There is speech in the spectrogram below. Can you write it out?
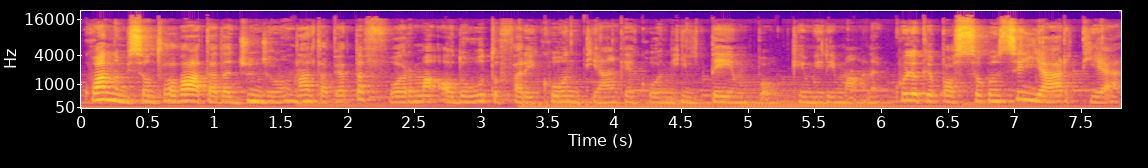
quando mi sono trovata ad aggiungere un'altra piattaforma ho dovuto fare i conti anche con il tempo che mi rimane. Quello che posso consigliarti è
